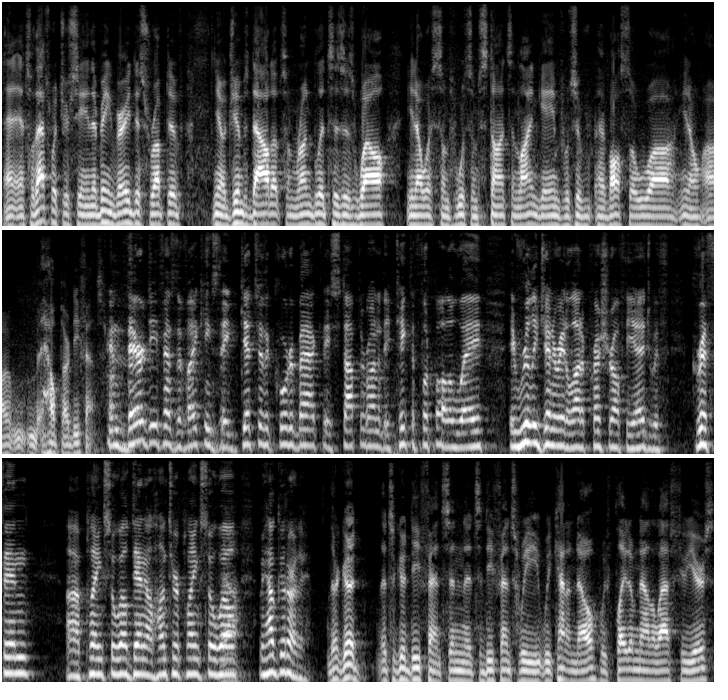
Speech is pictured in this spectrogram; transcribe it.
and and so that's what you're seeing. They're being very disruptive. You know, Jim's dialed up some run blitzes as well. You know, with some with some stunts and line games, which have, have also uh, you know uh, helped our defense. And their defense, the Vikings, they get to the quarterback, they stop the run, and they take the football away. They really generate a lot of pressure off the edge with Griffen uh, playing so well, Danielle Hunter playing so well. Yeah. I mean, how good are they? They're good. It's a good defense, and it's a defense we, we kind of know. We've played them now the last few years.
